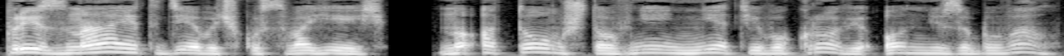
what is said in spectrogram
признает девочку своей, но о том, что в ней нет его крови, он не забывал.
